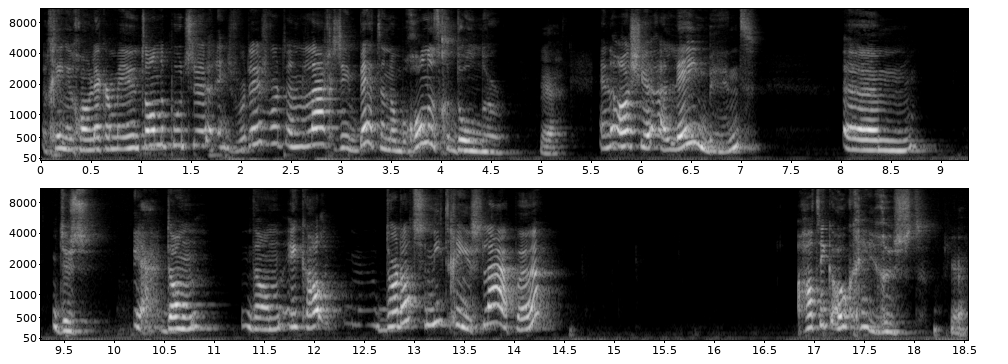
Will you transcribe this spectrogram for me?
gingen gewoon lekker mee hun tanden poetsen, enzovoort, enzovoort. En dan lagen ze in bed en dan begon het gedonder. Ja. En als je alleen bent, ehm, dus ja, dan, dan ik had, doordat ze niet gingen slapen, had ik ook geen rust. Ja.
